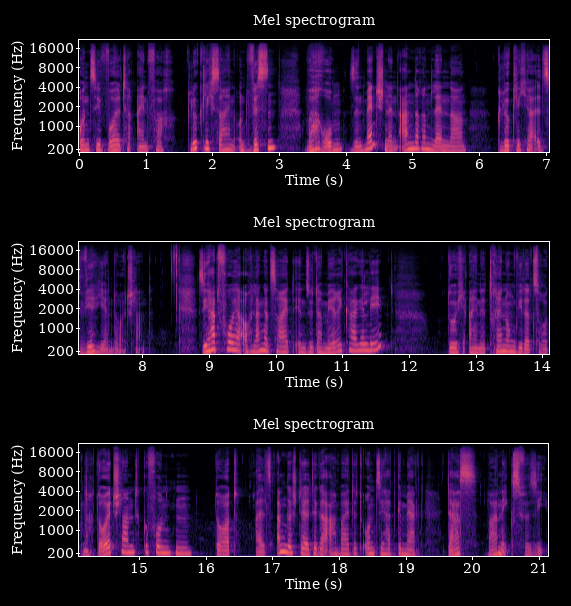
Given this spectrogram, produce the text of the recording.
und sie wollte einfach glücklich sein und wissen, warum sind Menschen in anderen Ländern glücklicher als wir hier in Deutschland. Sie hat vorher auch lange Zeit in Südamerika gelebt, durch eine Trennung wieder zurück nach Deutschland gefunden, dort als Angestellte gearbeitet und sie hat gemerkt, das war nichts für sie.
